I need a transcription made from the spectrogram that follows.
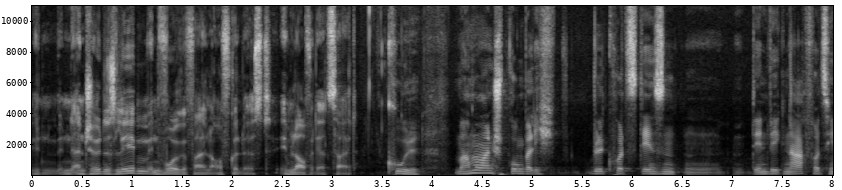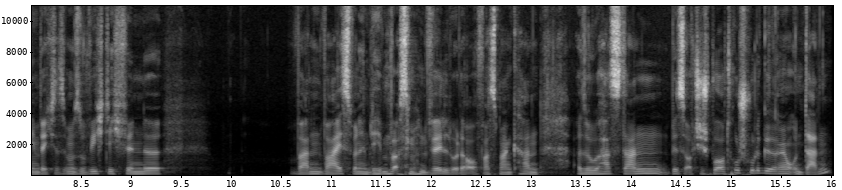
in, in ein schönes Leben, in Wohlgefallen aufgelöst im Laufe der Zeit. Cool. Machen wir mal einen Sprung, weil ich will kurz den, den Weg nachvollziehen, weil ich das immer so wichtig finde wann weiß man im Leben, was man will oder auch was man kann. Also du hast dann bis auf die Sporthochschule gegangen und dann?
